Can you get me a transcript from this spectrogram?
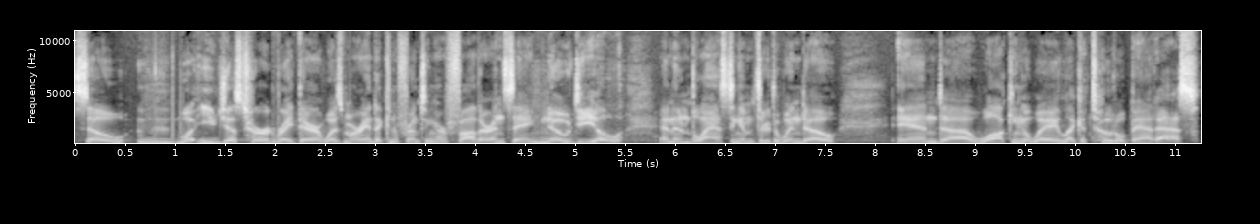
So, th- what you just heard right there was Miranda confronting her father and saying, no deal, and then blasting him through the window and uh, walking away like a total badass.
